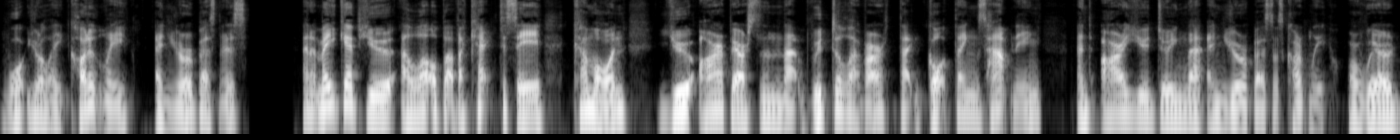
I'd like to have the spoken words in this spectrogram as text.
what you're like currently in your business. And it might give you a little bit of a kick to say, come on, you are a person that would deliver, that got things happening. And are you doing that in your business currently? Or where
